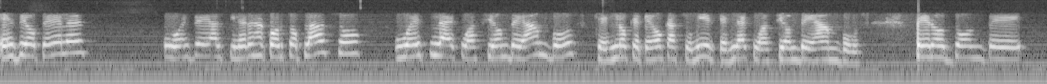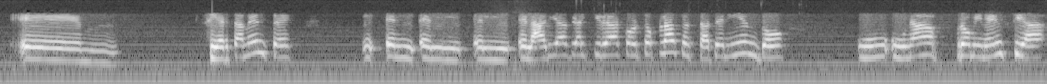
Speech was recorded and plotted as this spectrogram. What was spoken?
es de hoteles o es de alquileres a corto plazo o es la ecuación de ambos, que es lo que tengo que asumir, que es la ecuación de ambos, pero donde em, ciertamente el, el, el, el, área de alquiler a corto plazo está teniendo una prominencia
